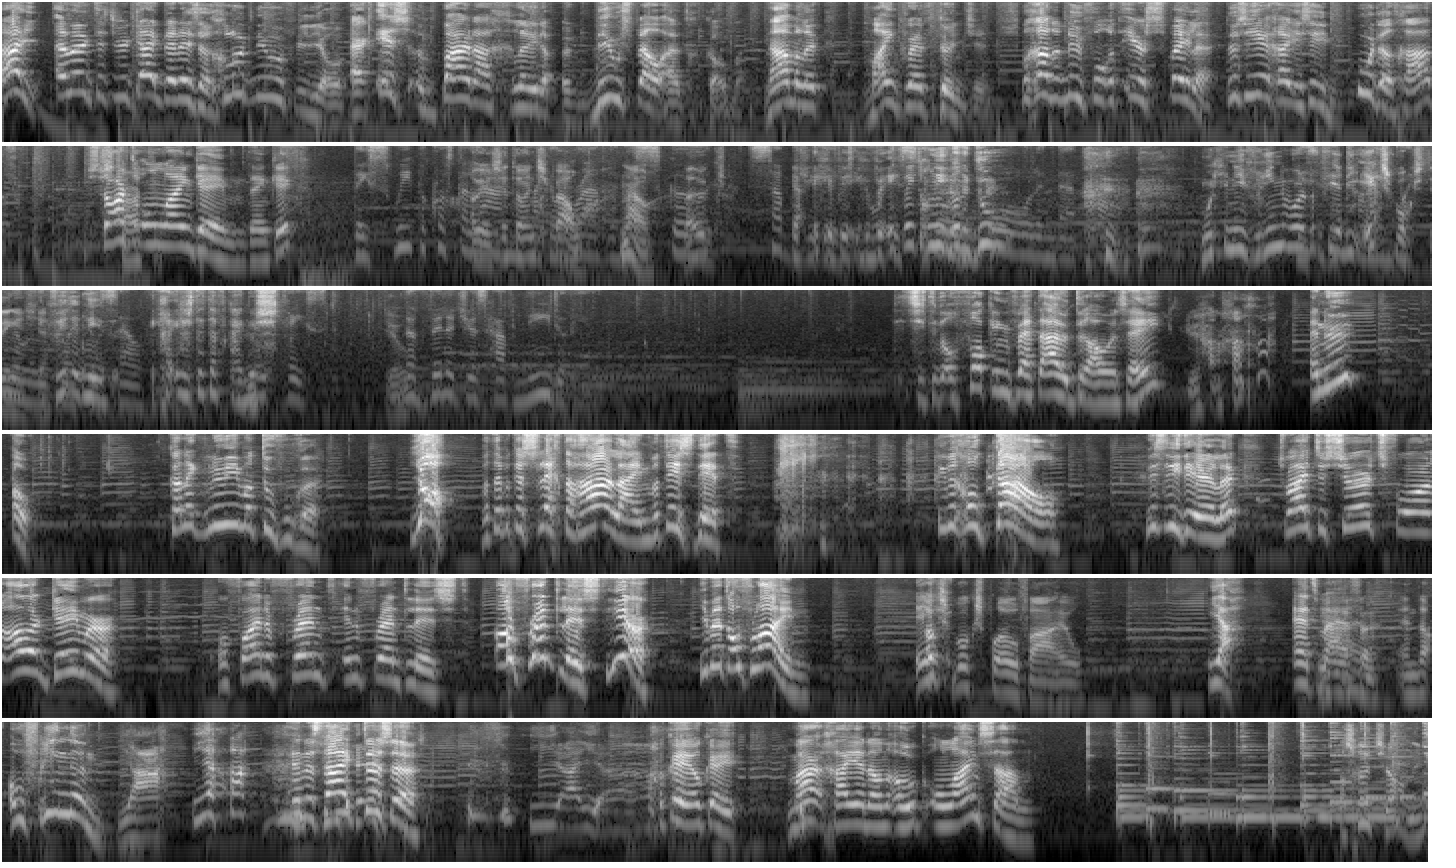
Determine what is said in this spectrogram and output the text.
Hi, en leuk dat je weer kijkt naar deze gloednieuwe video. Er is een paar dagen geleden een nieuw spel uitgekomen, namelijk Minecraft Dungeons. We gaan het nu voor het eerst spelen, dus hier ga je zien hoe dat gaat. Start Start. online game, denk ik. They sweep across the Oh, je zit al in het spel. Nou, leuk. Ja, ik- ik- ik- what ik weet toch niet wat ik doe? Moet je niet vrienden worden via die Xbox dingetje? Ik weet het niet. Ik ga eerst dit even kijken. Make Sst, haste. Yo. Ziet er wel fucking vet uit trouwens, hé? Ja. En nu? Oh. Kan ik nu iemand toevoegen? Ja! Wat heb ik een slechte haarlijn? Wat is dit? ik ben gewoon kaal. Dit is niet eerlijk. Try to search for another gamer. Or find a friend in friend list. Oh, friend list. Hier. Je bent offline. Xbox profile. Ja. Add me Ja, even. En, de... Oh, vrienden! Ja. Ja. En dan sta ik tussen. Ja, ja. Oké, oké. Maar ga je dan ook online staan? Dat is goed zo, nu.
